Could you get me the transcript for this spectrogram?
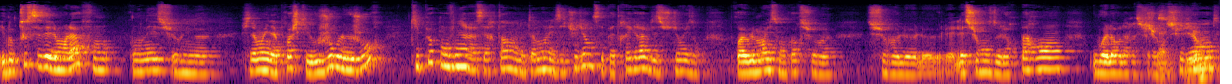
Et donc tous ces éléments-là font qu'on est sur une, finalement une approche qui est au jour le jour, qui peut convenir à certains, notamment les étudiants. C'est pas très grave, les étudiants, ils ont probablement ils sont encore sur sur l'assurance de leurs parents ou alors la assurance étudiante,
